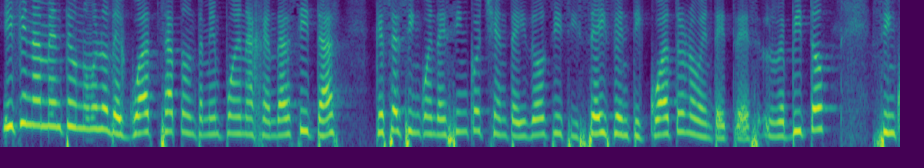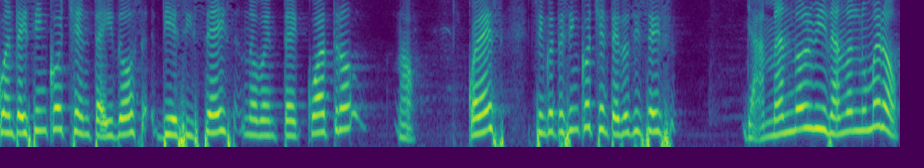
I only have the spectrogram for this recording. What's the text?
Y finalmente un número de WhatsApp donde también pueden agendar citas, que es el 5582 16 24 93. Lo repito, 5582 16 94 no. ¿Cuál es? 5582 16 ya me ando olvidando el número.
